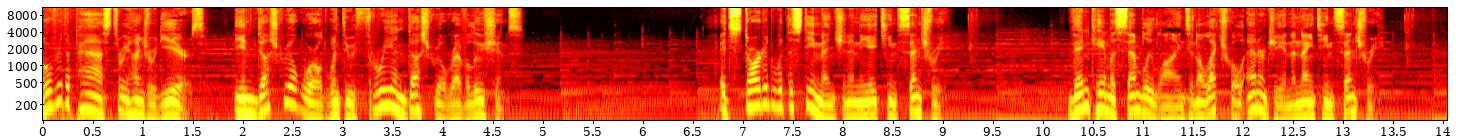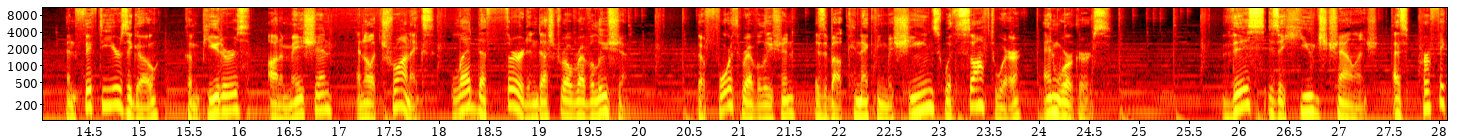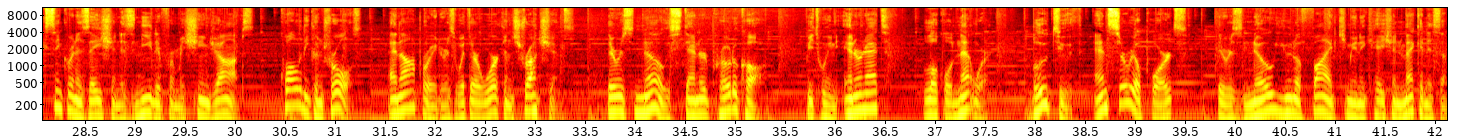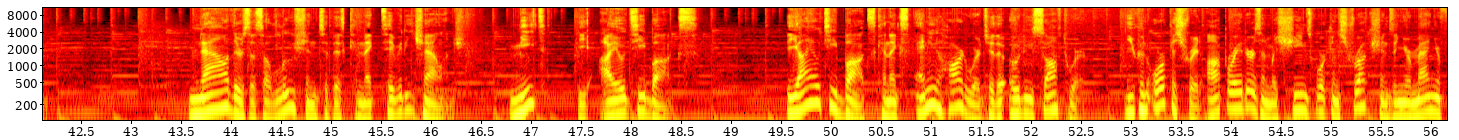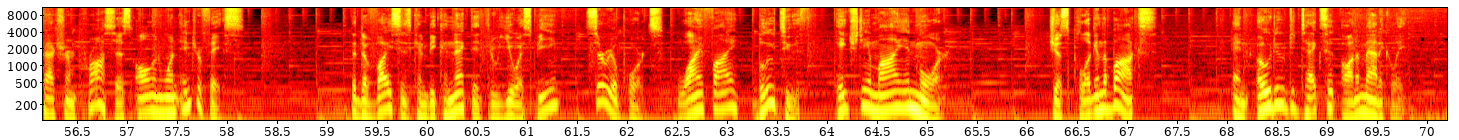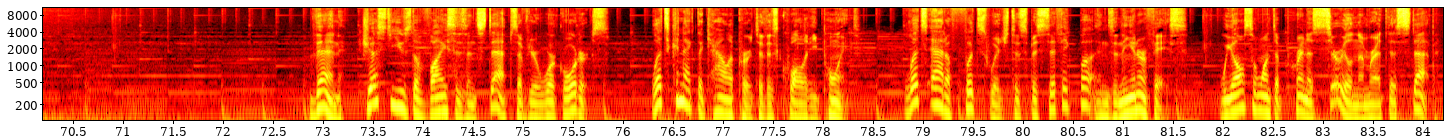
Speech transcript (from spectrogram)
Over the past 300 years, the industrial world went through three industrial revolutions. It started with the steam engine in the 18th century. Then came assembly lines and electrical energy in the 19th century. And 50 years ago, computers, automation, and electronics led the third industrial revolution. The fourth revolution is about connecting machines with software and workers. This is a huge challenge as perfect synchronization is needed for machine jobs, quality controls, and operators with their work instructions. There is no standard protocol. Between internet, local network, Bluetooth, and serial ports, there is no unified communication mechanism. Now there's a solution to this connectivity challenge. Meet the IoT Box. The IoT Box connects any hardware to the Odoo software you can orchestrate operators and machines work instructions in your manufacturing process all in one interface. The devices can be connected through USB, serial ports, Wi-Fi, Bluetooth, HDMI, and more. Just plug in the box, and Odoo detects it automatically. Then, just use the devices and steps of your work orders. Let's connect the caliper to this quality point. Let's add a foot switch to specific buttons in the interface we also want to print a serial number at this step.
